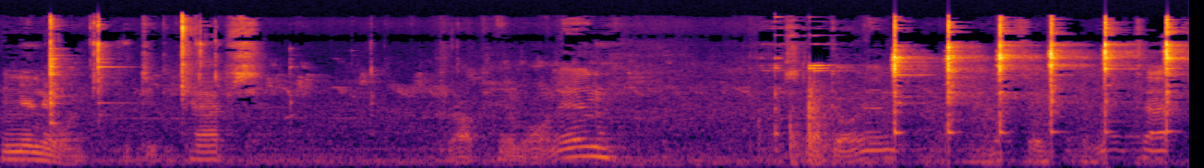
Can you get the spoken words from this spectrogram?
in your new one. Take the caps. Drop him on in. Not going in. Tap.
